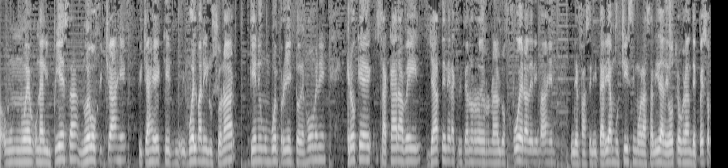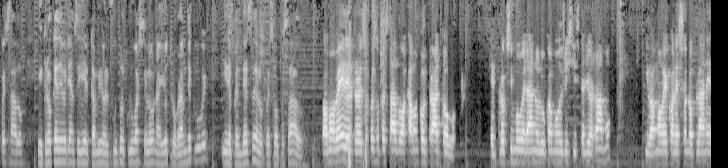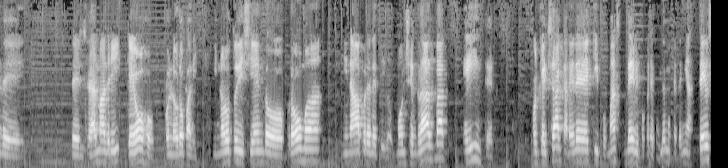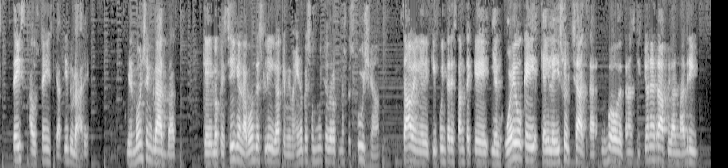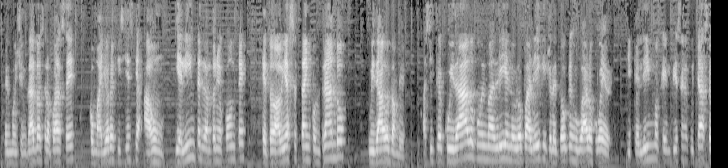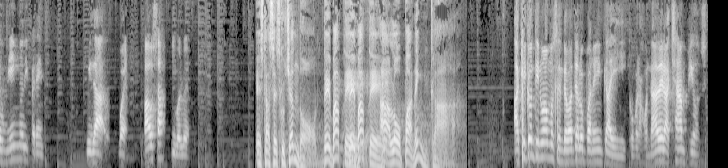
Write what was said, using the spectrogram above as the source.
una limpieza, nuevo fichaje, fichaje que vuelvan a ilusionar, tienen un buen proyecto de jóvenes Creo que sacar a Bale, ya tener a Cristiano Ronaldo fuera de la imagen, le facilitaría muchísimo la salida de otro grande peso pesado y creo que deberían seguir el camino del Fútbol Club Barcelona y otro grande club y dependerse de los pesos pesados. Vamos a ver, dentro de esos pesos pesados acaban contrato el próximo verano Luca Modric y Sergio Ramos y vamos a ver cuáles son los planes de del Real Madrid, que ojo con la Europa League. Y no lo estoy diciendo broma ni nada por el estilo. Mönchengladbach e Inter, porque el Shakhtar era el equipo más débil, porque recordemos que tenía seis, ausencias titulares, y el Mönchengladbach, que lo que sigue en la Bundesliga, que me imagino que son muchos de los que nos escuchan, saben el equipo interesante que y el juego que, que le hizo el Shakhtar, un juego de transiciones rápidas al Madrid, el Mönchengladbach se lo puede hacer con mayor eficiencia aún. Y el Inter de Antonio Conte, que todavía se está encontrando, cuidado también. Así que cuidado con el Madrid en la Europa League y que le toque jugar los jueves. Y que el himno que empiecen a escuchar sea un himno diferente. Cuidado. Bueno, pausa y volvemos. Estás escuchando Debate, Debate a lo Panenca. Aquí continuamos en Debate a lo Panenca y como la jornada de la Champions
